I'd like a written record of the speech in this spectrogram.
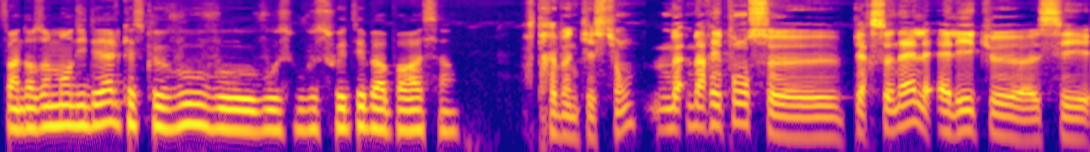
Enfin, dans un monde idéal, qu'est-ce que vous vous, vous souhaitez par rapport à ça? Très bonne question. Ma, réponse personnelle, elle est que c'est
